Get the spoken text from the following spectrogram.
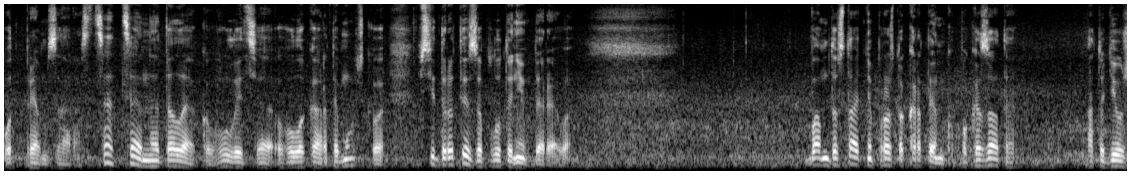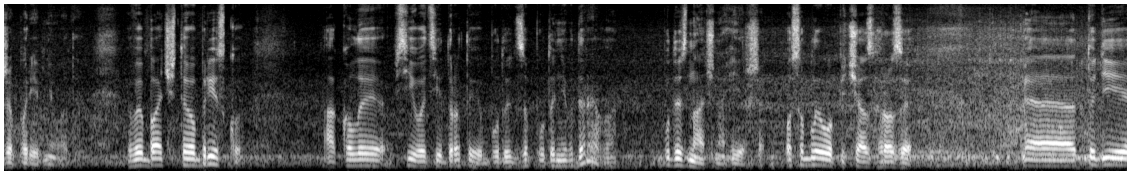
от прямо зараз, це, це недалеко, вулиця Голока Артемовського, всі дроти заплутані в дерева. Вам достатньо просто картинку показати, а тоді вже порівнювати. Ви бачите обрізку, а коли всі оці дроти будуть запутані в дерева, буде значно гірше, особливо під час грози. Е, тоді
